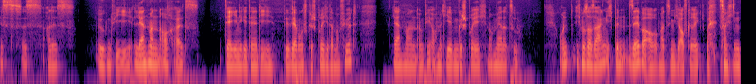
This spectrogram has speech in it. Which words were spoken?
ist, ist alles irgendwie, lernt man auch als derjenige, der die Bewerbungsgespräche da mal führt, lernt man irgendwie auch mit jedem Gespräch noch mehr dazu. Und ich muss auch sagen, ich bin selber auch immer ziemlich aufgeregt bei solchen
